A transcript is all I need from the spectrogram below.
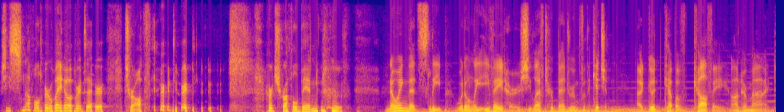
she snuffled her way over to her trough. her, her, her truffle bin. Knowing that sleep would only evade her, she left her bedroom for the kitchen, a good cup of coffee on her mind.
